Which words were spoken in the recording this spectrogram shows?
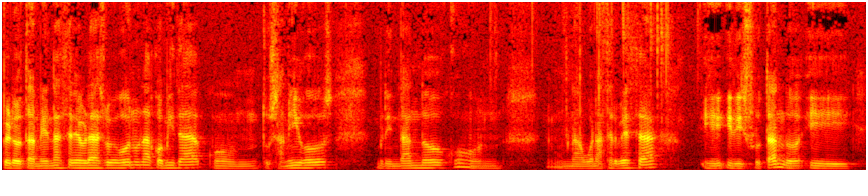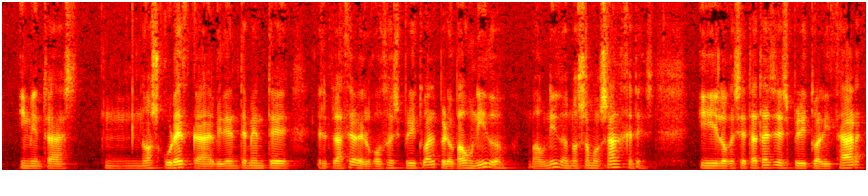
pero también la celebras luego en una comida con tus amigos, brindando con una buena cerveza y, disfrutando. Y, y mientras no oscurezca evidentemente el placer, el gozo espiritual, pero va unido, va unido, no somos ángeles. Y lo que se trata es de espiritualizar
